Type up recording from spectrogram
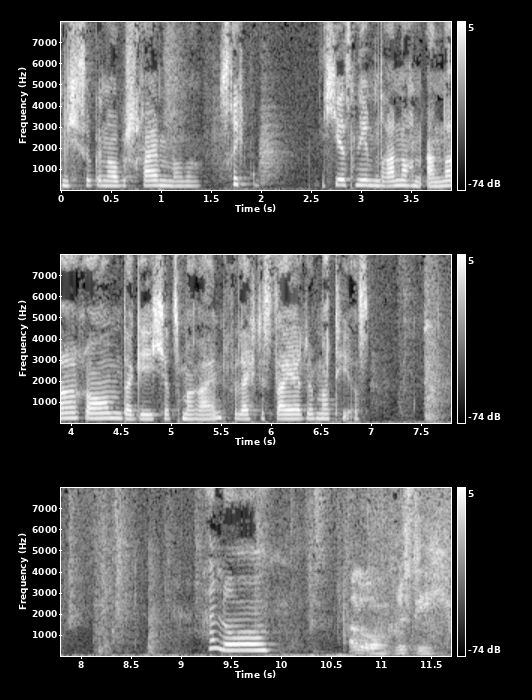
nicht so genau beschreiben, aber es riecht gut. Hier ist nebendran noch ein anderer Raum. Da gehe ich jetzt mal rein. Vielleicht ist da ja der Matthias. Hallo. Hallo, grüß dich.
